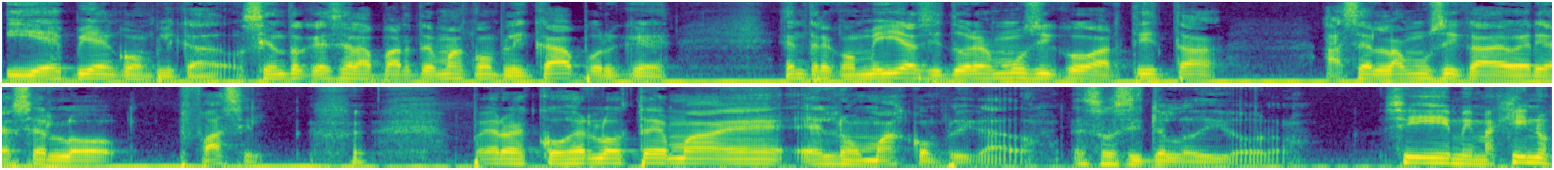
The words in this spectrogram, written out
y es bien complicado. Siento que esa es la parte más complicada porque, entre comillas, si tú eres músico, artista, hacer la música debería serlo fácil. Pero escoger los temas es, es lo más complicado. Eso sí te lo digo, bro. Sí, me imagino.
